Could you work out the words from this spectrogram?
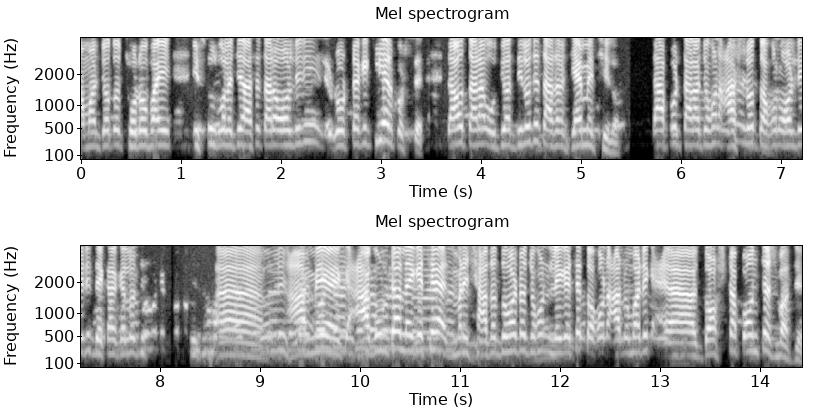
আমার যত ছোট ভাই স্কুল কলেজে আছে, তারা অলরেডি রোডটাকে ক্লিয়ার করছে। তাও তারা অজুহাত দিল যে তারা জ্যামে ছিল। তারপর তারা যখন আসলো তখন অলরেডি দেখা গেল যে আমি আগুনটা লেগেছে মানে সাদা দোয়াটা যখন লেগেছে তখন আনুমানিক আহ, দশটা পঞ্চাশ বাজে।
